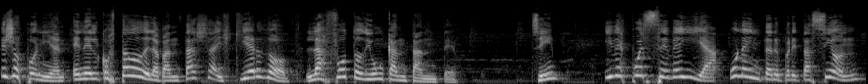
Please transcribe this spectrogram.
Ellos ponían en el costado de la pantalla izquierdo la foto de un cantante. ¿Sí? Y después se veía una interpretación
